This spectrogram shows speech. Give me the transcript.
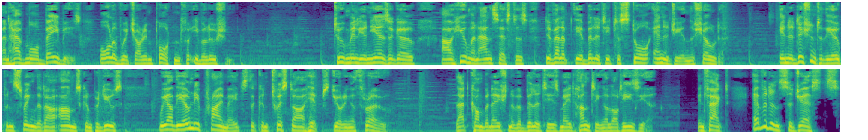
and have more babies, all of which are important for evolution. Two million years ago, our human ancestors developed the ability to store energy in the shoulder. In addition to the open swing that our arms can produce, we are the only primates that can twist our hips during a throw. That combination of abilities made hunting a lot easier. In fact, evidence suggests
